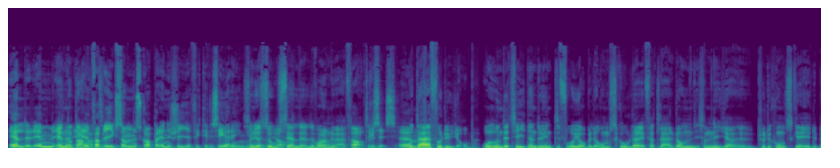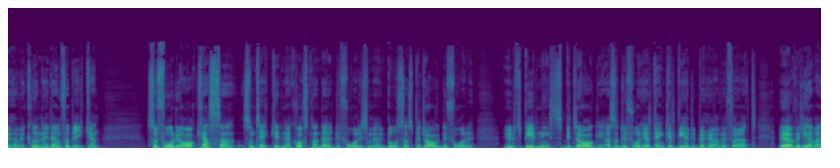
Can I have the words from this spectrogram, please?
eller en, en, en, fabrik som skapar energieffektivisering. Som gör solceller ja, eller vad ja, det nu är för ja, någonting. Precis. Och um, där får du jobb. Och under tiden du inte får jobb eller omskolar dig för att lära dem liksom nya eh, produktionsgrejer du behöver kunna i den fabriken. Så får du a-kassa som täcker dina kostnader. Du får liksom bostadsbidrag, du får utbildningsbidrag. Alltså du får helt enkelt det du behöver för att överleva.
